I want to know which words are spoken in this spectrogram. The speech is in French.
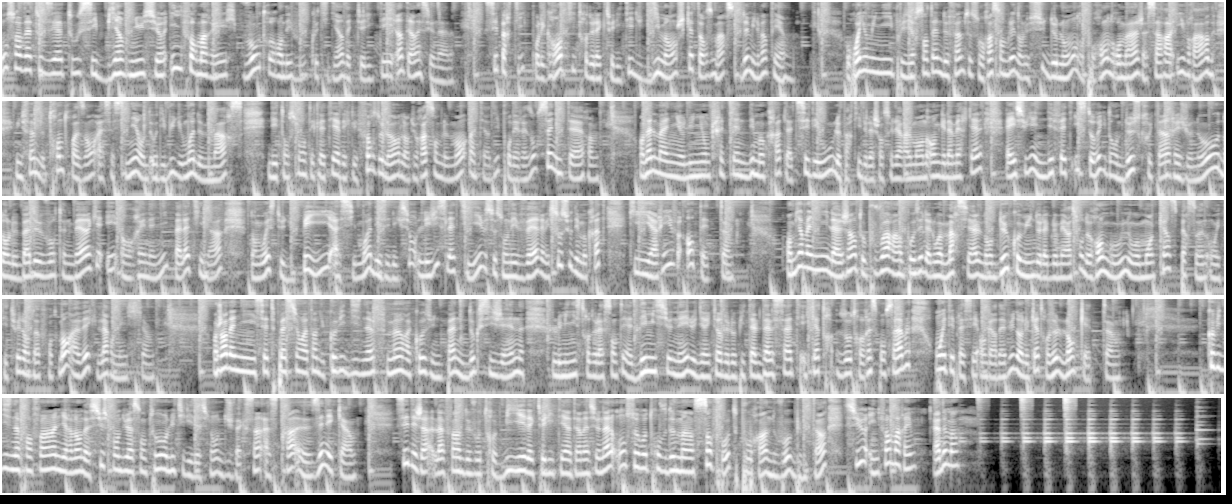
Bonsoir à toutes et à tous et bienvenue sur Informare, votre rendez-vous quotidien d'actualité internationale. C'est parti pour les grands titres de l'actualité du dimanche 14 mars 2021. Au Royaume-Uni, plusieurs centaines de femmes se sont rassemblées dans le sud de Londres pour rendre hommage à Sarah Ivrard, une femme de 33 ans assassinée au début du mois de mars. Des tensions ont éclaté avec les forces de l'ordre lors du rassemblement interdit pour des raisons sanitaires. En Allemagne, l'Union chrétienne démocrate, la CDU, le parti de la chancelière allemande Angela Merkel, a essuyé une défaite historique dans deux scrutins régionaux, dans le Bade-Württemberg et en Rhénanie-Palatinat, dans l'ouest du pays, à six mois des élections législatives. Ce sont les Verts et les sociodémocrates qui y arrivent en tête. En Birmanie, la junte au pouvoir a imposé la loi martiale dans deux communes de l'agglomération de Rangoon où au moins 15 personnes ont été tuées lors d'affrontements avec l'armée. En Jordanie, cette patient atteint du Covid-19 meurt à cause d'une panne d'oxygène. Le ministre de la Santé a démissionné, le directeur de l'hôpital d'Al-Sat et quatre autres responsables ont été placés en garde à vue dans le cadre de l'enquête. Covid-19 enfin, l'Irlande a suspendu à son tour l'utilisation du vaccin AstraZeneca. C'est déjà la fin de votre billet d'actualité internationale. On se retrouve demain sans faute pour un nouveau bulletin sur Informare. À demain!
